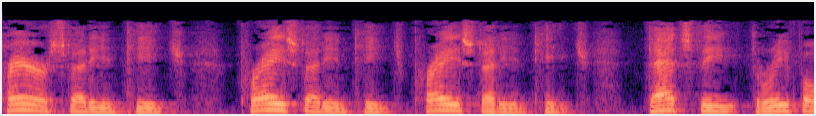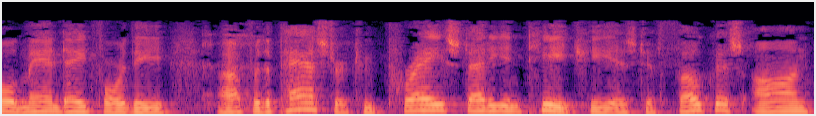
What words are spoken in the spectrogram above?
prayer, study and teach. Pray, study and teach. Pray, study and teach. That's the threefold mandate for the uh, for the pastor to pray, study, and teach. He is to focus on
